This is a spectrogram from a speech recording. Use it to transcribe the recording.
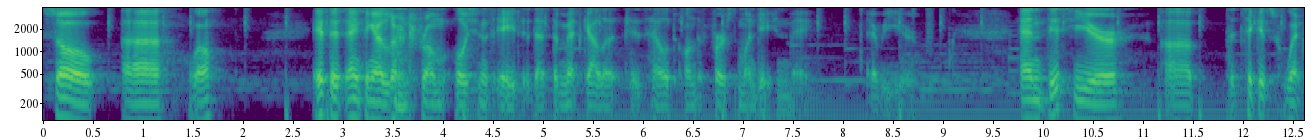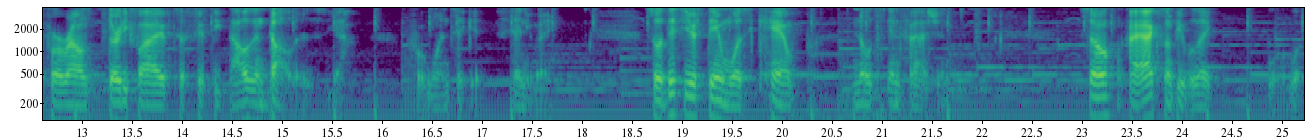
So uh, well, if there's anything I learned from Ocean's 8 is that the Met Gala is held on the first Monday in May every year. And this year, uh, the tickets went for around thirty-five to fifty thousand dollars. Yeah, for one ticket. Anyway, so this year's theme was camp notes in fashion. So I asked some people like, what,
